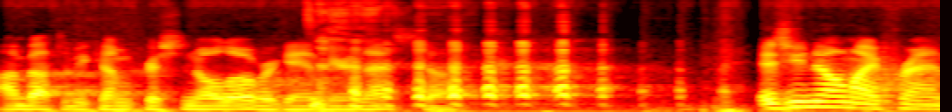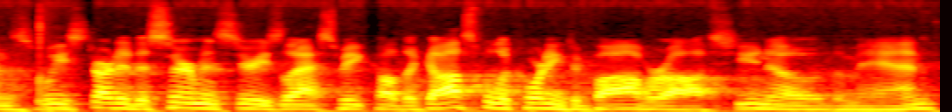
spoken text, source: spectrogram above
I'm about to become Christian all over again hearing that stuff. As you know, my friends, we started a sermon series last week called The Gospel According to Bob Ross. You know the man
